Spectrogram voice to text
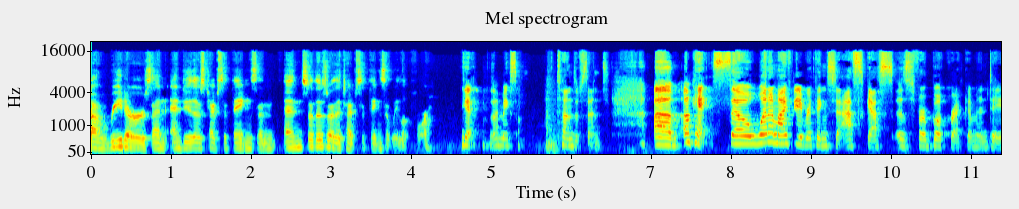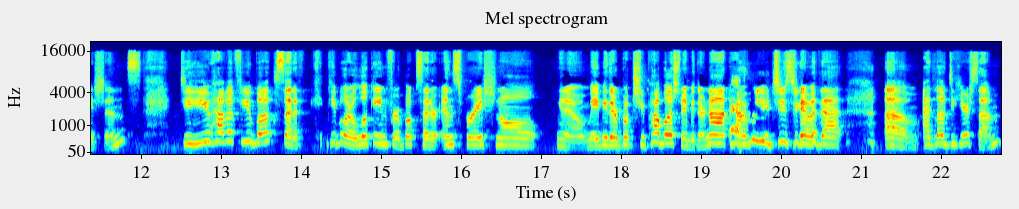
uh, readers and and do those types of things. And and so those are the types of things that we look for. Yeah, that makes tons of sense. Um, okay, so one of my favorite things to ask guests is for book recommendations. Do you have a few books that if people are looking for books that are inspirational you know, maybe they're books you published, maybe they're not, however you choose to go with that. Um, I'd love to hear some.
